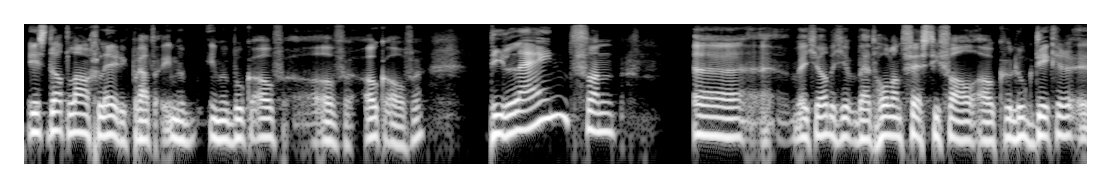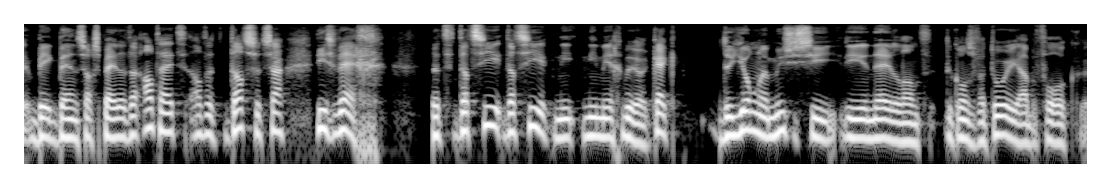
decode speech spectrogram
Is dat lang geleden? Ik praat in mijn, in mijn boek over, over, ook over. Die lijn van uh, weet je wel, dat je bij het Holland Festival ook Luke Dikker uh, Big Band zag spelen. Dat er altijd, altijd dat soort zaken, die is weg. Dat, dat, zie, dat zie ik niet, niet meer gebeuren. Kijk, de jonge muzici die in Nederland de conservatoria bevolken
